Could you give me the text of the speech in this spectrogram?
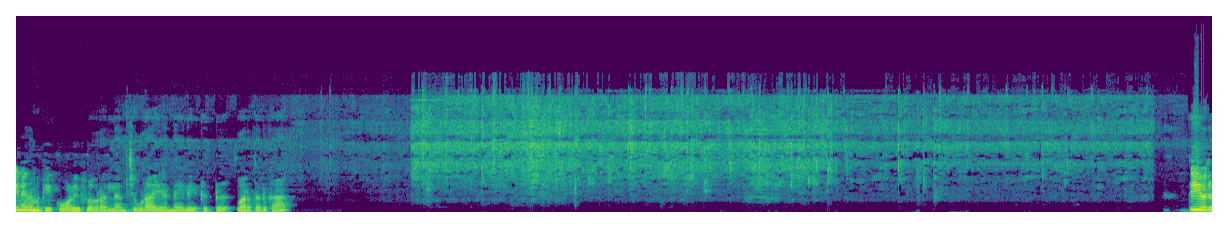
ഇനി നമുക്ക് ഈ കോളിഫ്ലവർ എല്ലാം ചൂടായ എണ്ണയിലേക്കിട്ട് വറുത്തെടുക്കാം. തീ ഒരു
